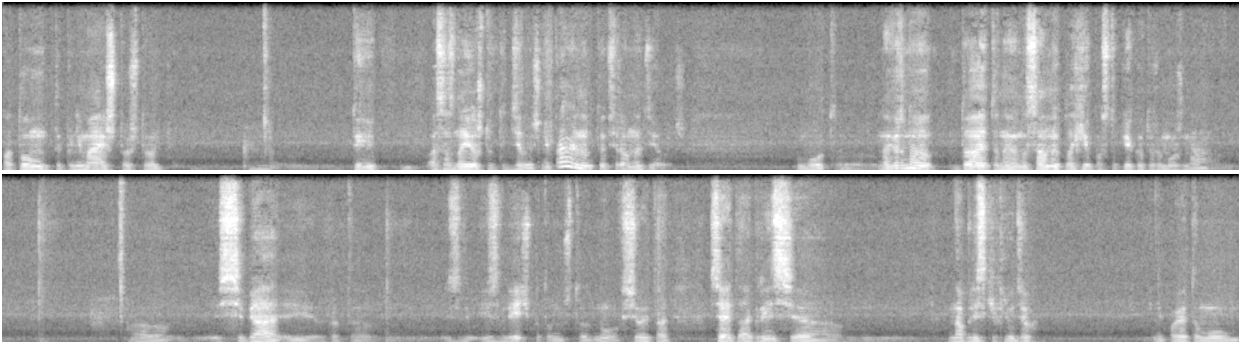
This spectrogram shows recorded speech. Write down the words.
потом ты понимаешь то, что ты осознаешь, что ты делаешь неправильно, но ты все равно делаешь. Вот. Наверное, да, это, наверное, самые плохие поступки, которые можно э, из себя и как-то изв- извлечь, потому что, ну, все это, вся эта агрессия на близких людях, и поэтому,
